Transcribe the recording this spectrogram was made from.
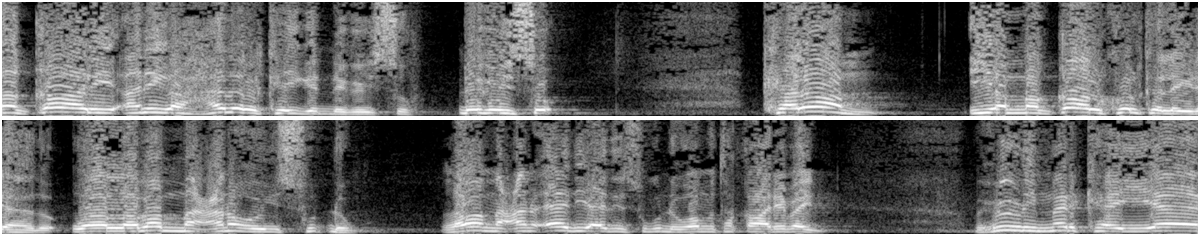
maqaali aniga hadalkayga dhegayso dhegayso kalaam iyo maqaal kolka la yidhaahdo waa laba macno oo isu dhow. Laba macno aad iyo aad isugu dhow waa mutaqaaribayn. Wuxuu yihi marka yaa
